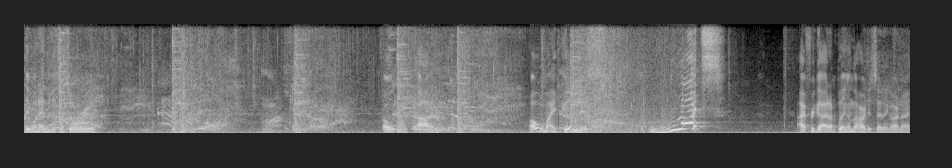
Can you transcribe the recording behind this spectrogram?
They want to end the tutorial. Oh my god. Oh my goodness. What? I forgot. I'm playing on the hardest setting, aren't I?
